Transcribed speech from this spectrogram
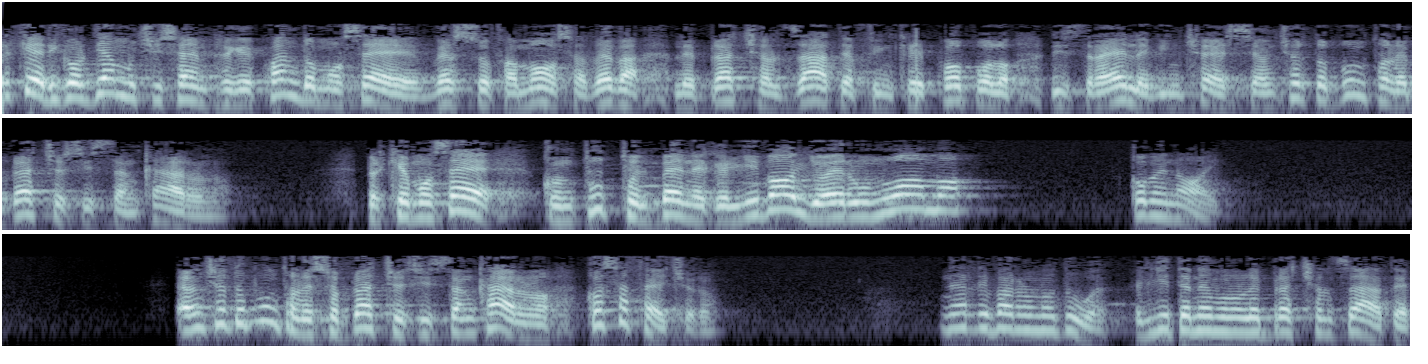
Perché ricordiamoci sempre che quando Mosè, verso famoso, aveva le braccia alzate affinché il popolo di Israele vincesse, a un certo punto le braccia si stancarono. Perché Mosè, con tutto il bene che gli voglio, era un uomo come noi. E a un certo punto le sue braccia si stancarono. Cosa fecero? Ne arrivarono due e gli tenevano le braccia alzate.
